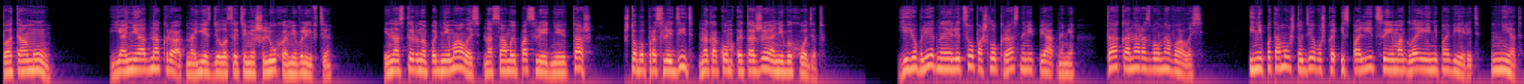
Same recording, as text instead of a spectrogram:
«Потому. Я неоднократно ездила с этими шлюхами в лифте и настырно поднималась на самый последний этаж, чтобы проследить, на каком этаже они выходят». Ее бледное лицо пошло красными пятнами, так она разволновалась. И не потому, что девушка из полиции могла ей не поверить, нет,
